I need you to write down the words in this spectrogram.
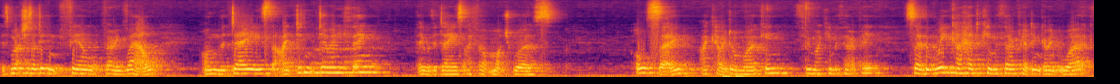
As much as I didn't feel very well, on the days that I didn't do anything, they were the days I felt much worse. Also, I carried on working through my chemotherapy. So the week I had chemotherapy, I didn't go into work.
